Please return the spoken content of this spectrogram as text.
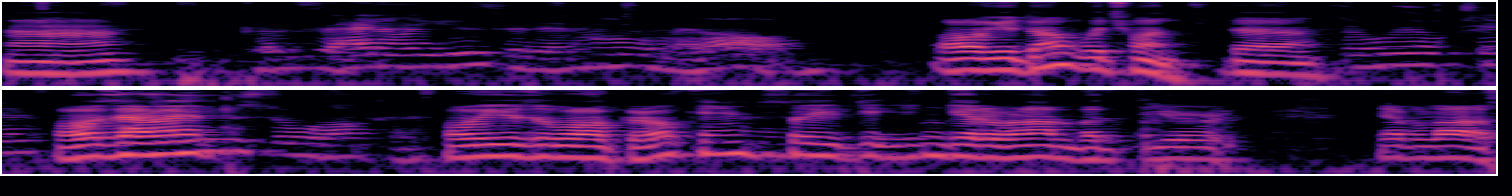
Uh huh. because I don't use it at home at all. Oh, you don't? Which one? The The wheelchair. Oh, is that I right? use the walker. oh, you use a walker. Okay, so you, can- you can get around, but you're you have a lot of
